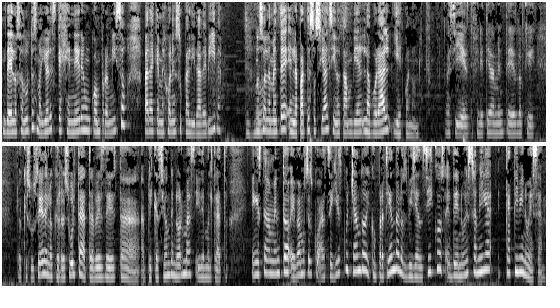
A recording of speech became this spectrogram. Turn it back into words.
de los adultos mayores que genere un compromiso para que mejoren su calidad de vida no solamente en la parte social, sino también laboral y económica. Así es, definitivamente es lo que lo que sucede, lo que resulta a través de esta aplicación de normas y de maltrato. En este momento eh, vamos a, seguir escuchando y compartiendo los villancicos de nuestra amiga Katy Vinuesa.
